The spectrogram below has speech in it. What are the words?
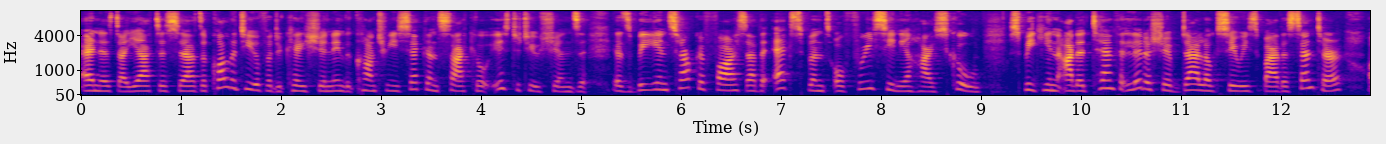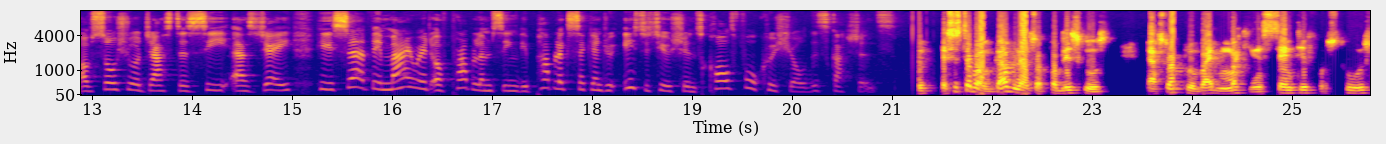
Ernest Aryeetey says the quality of education in the country's second cycle institutions is being sacrificed at the expense of free senior high school. Speaking at the 10th Leadership Dialogue Series by the Center of Social Justice CSJ, he said the myriad of problems in the public secondary institutions called for crucial discussions. The system of governance of public schools does not provide much incentive for schools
